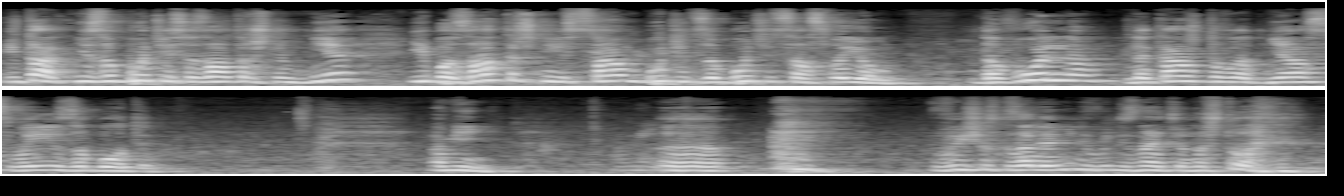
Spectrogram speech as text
Итак, не заботьтесь о завтрашнем дне, ибо завтрашний сам будет заботиться о своем. Довольно для каждого дня своей заботы. Аминь. аминь. Э, вы еще сказали аминь, вы не знаете на что.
